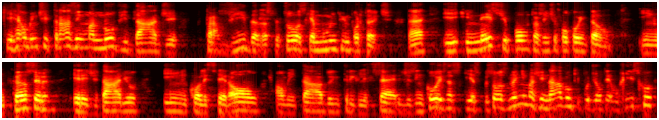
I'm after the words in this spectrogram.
que realmente trazem uma novidade para a vida das pessoas, que é muito importante. Né? E, e, neste ponto a gente focou, então, em câncer hereditário, em colesterol aumentado, em triglicérides, em coisas que as pessoas nem imaginavam que podiam ter um risco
